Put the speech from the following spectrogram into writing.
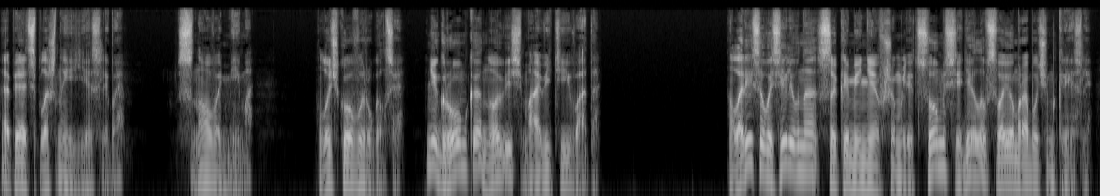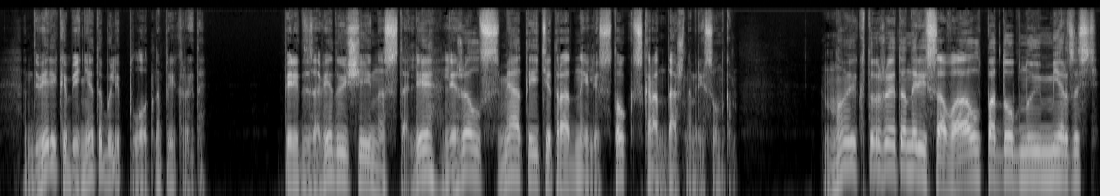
Опять сплошные «если бы». Снова мимо. Лучко выругался. Негромко, но весьма витиевато. Лариса Васильевна с окаменевшим лицом сидела в своем рабочем кресле. Двери кабинета были плотно прикрыты. Перед заведующей на столе лежал смятый тетрадный листок с карандашным рисунком. Ну и кто же это нарисовал подобную мерзость?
